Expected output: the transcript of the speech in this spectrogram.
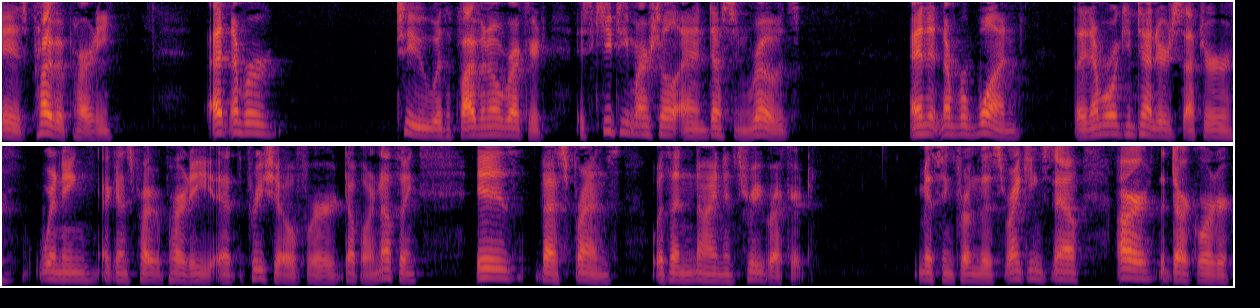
is Private Party. At number 2 with a 5 and 0 record is QT Marshall and Dustin Rhodes. And at number 1, the number one contenders after winning against Private Party at the pre-show for Double or Nothing is Best Friends with a 9 and 3 record. Missing from this rankings now are the Dark Order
